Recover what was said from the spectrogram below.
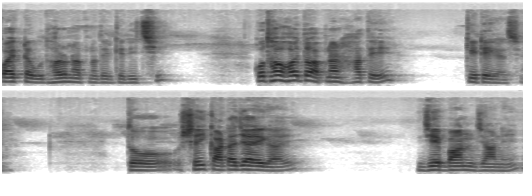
কয়েকটা উদাহরণ আপনাদেরকে দিচ্ছি। কোথাও হয়তো আপনার হাতে কেটে গেছে। তো সেই কাটা জায়গায় যে বান জানে,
